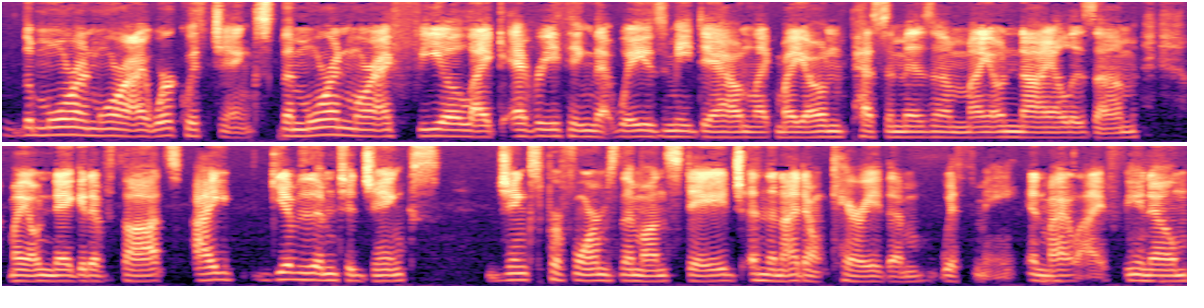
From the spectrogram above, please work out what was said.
the more and more I work with Jinkx, the more and more I feel like everything that weighs me down, like my own pessimism, my own nihilism, my own negative thoughts, I give them to Jinkx Jinkx performs them on stage and then I don't carry them with me in my life. You know,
